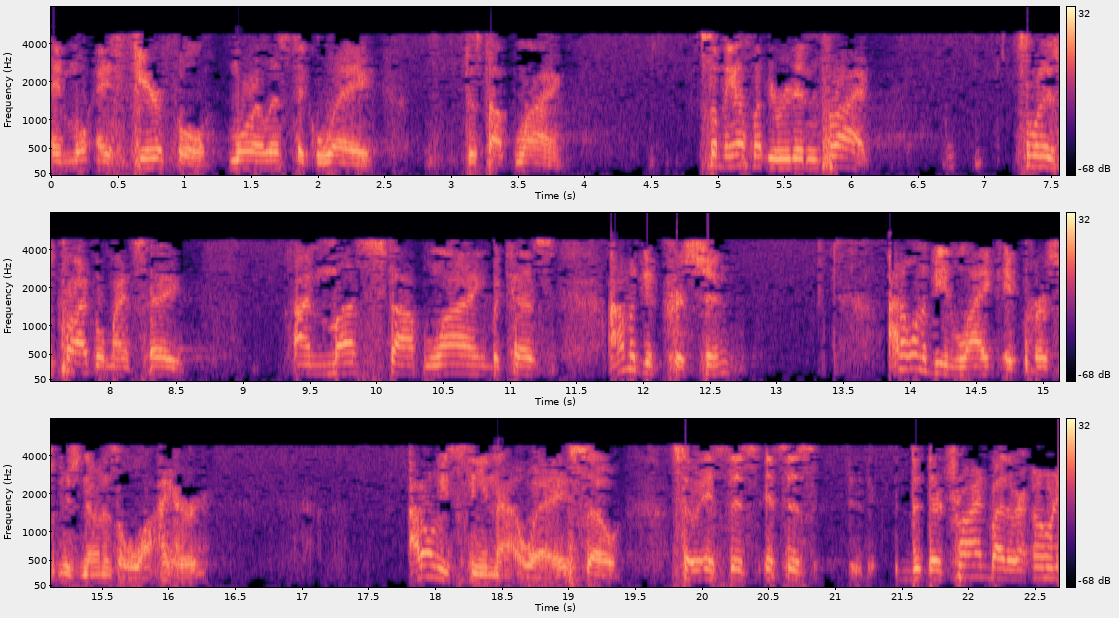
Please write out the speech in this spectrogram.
A, more, a fearful, moralistic way to stop lying. Something else might be rooted in pride. Someone who's prideful might say, I must stop lying because I'm a good Christian. I don't want to be like a person who's known as a liar. I don't be seen that way. So, so it's this, it's this, they're trying by their own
